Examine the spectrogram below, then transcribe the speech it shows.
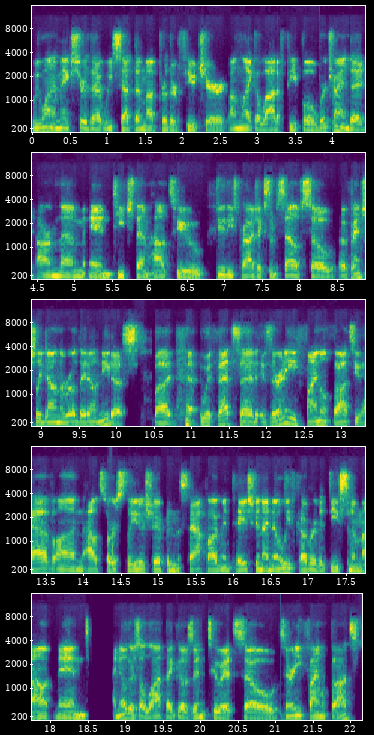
we want to make sure that we set them up for their future. Unlike a lot of people, we're trying to arm them and teach them how to do these projects themselves so eventually down the road they don't need us. But with that said, is there any final thoughts you have on outsourced leadership and the staff augmentation? I know we've covered a decent amount and I know there's a lot that goes into it. So, is there any final thoughts?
